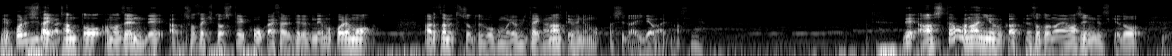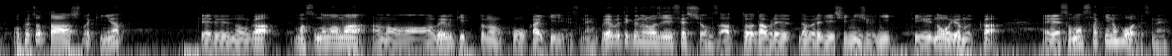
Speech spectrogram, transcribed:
で、これ自体がちゃんとあの全であの書籍として公開されてるんで、もうこれも改めてちょっと僕も読みたいかなというふうに思った次第ではありますね。で、明日は何読むかっていうのはちょっと悩ましいんですけど、僕ちょっと明日気になってるのが、まあ、そのまま、あのー、WebKit の公開記事ですね。Web Technology Sessions at WWDC22 っていうのを読むか、えー、その先の方ですね。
